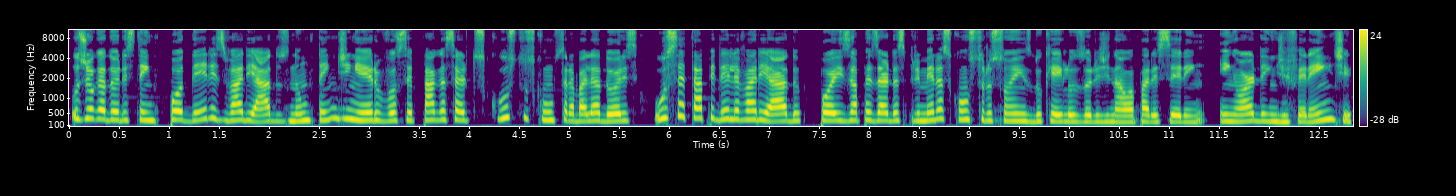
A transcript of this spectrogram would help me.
os jogadores têm poderes variados, não tem dinheiro, você paga certos custos com os trabalhadores. O setup dele é variado, pois apesar das primeiras construções do Keilos original aparecerem em ordem diferente,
